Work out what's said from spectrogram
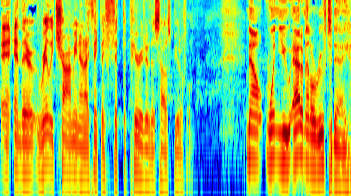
and, and they're really charming, and I think they fit the period of this house beautiful. Now, when you add a metal roof today,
